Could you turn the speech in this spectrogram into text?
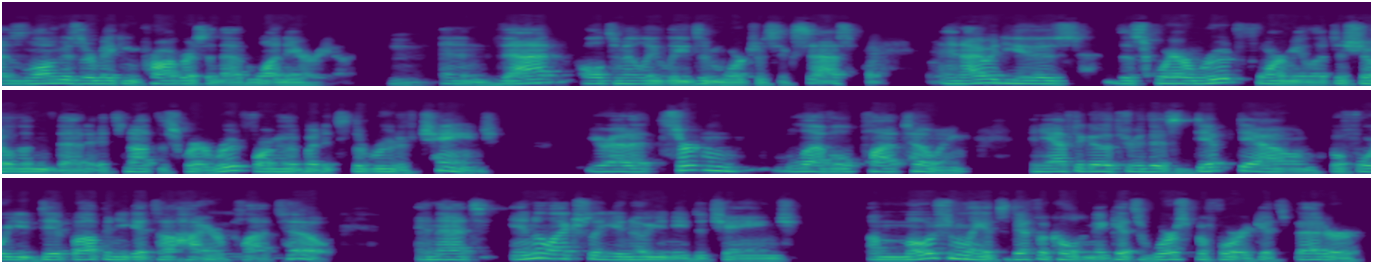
as long as they're making progress in that one area. Hmm. And that ultimately leads them more to success. And I would use the square root formula to show them that it's not the square root formula, but it's the root of change. You're at a certain level, plateauing, and you have to go through this dip down before you dip up and you get to a higher Mm. plateau. And that's intellectually, you know, you need to change. Emotionally, it's difficult and it gets worse before it gets better.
